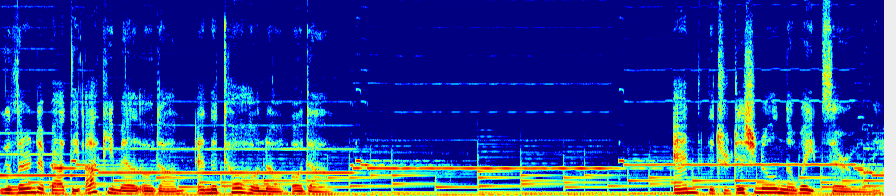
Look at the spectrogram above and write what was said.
we learned about the Akimel O'odham and the Tohono O'odham. And the traditional Nawait ceremony,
